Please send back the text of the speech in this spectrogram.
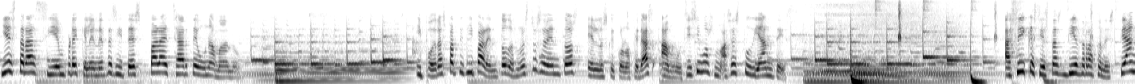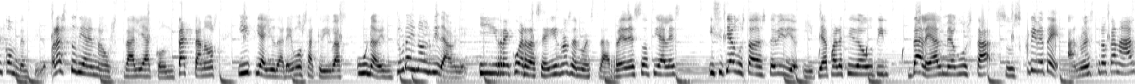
y estará siempre que le necesites para echarte una mano. Y podrás participar en todos nuestros eventos en los que conocerás a muchísimos más estudiantes. Así que si estas 10 razones te han convencido para estudiar en Australia, contáctanos y te ayudaremos a que vivas una aventura inolvidable. Y recuerda seguirnos en nuestras redes sociales y si te ha gustado este vídeo y te ha parecido útil, dale al me gusta, suscríbete a nuestro canal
